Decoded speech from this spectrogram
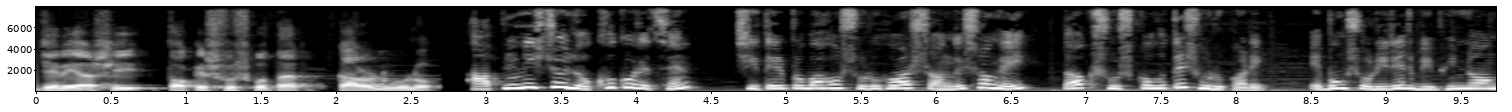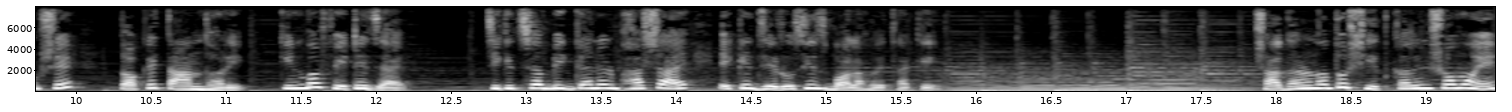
জেনে আসি ত্বকের শুষ্কতার কারণগুলো। আপনি নিশ্চয়ই লক্ষ্য করেছেন, শীতের প্রবাহ শুরু হওয়ার সঙ্গে সঙ্গেই ত্বক শুষ্ক হতে শুরু করে। এবং শরীরের বিভিন্ন অংশে ত্বকে টান ধরে কিংবা ফেটে যায়। চিকিৎসা বিজ্ঞানের ভাষায় একে জেরোসিস বলা হয়ে থাকে। সাধারণত শীতকালীন সময়ে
